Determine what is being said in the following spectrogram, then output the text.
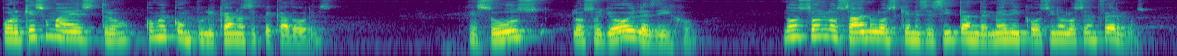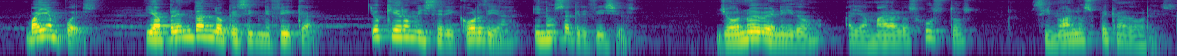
¿por qué su maestro come con publicanos y pecadores? Jesús los oyó y les dijo, no son los sanos los que necesitan de médicos, sino los enfermos. Vayan pues y aprendan lo que significa, yo quiero misericordia y no sacrificios. Yo no he venido a llamar a los justos, sino a los pecadores.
